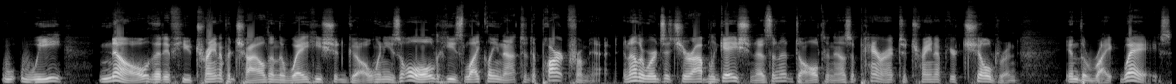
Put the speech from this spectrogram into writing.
We know that if you train up a child in the way he should go when he's old, he's likely not to depart from it. In other words, it's your obligation as an adult and as a parent to train up your children in the right ways.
